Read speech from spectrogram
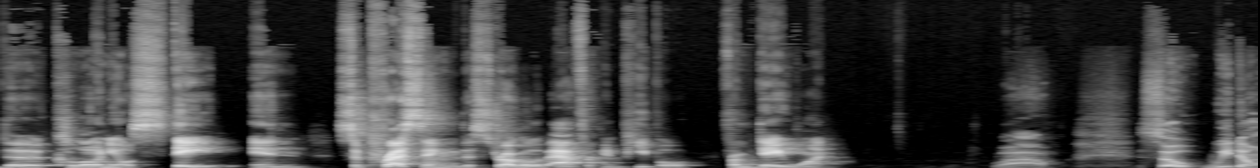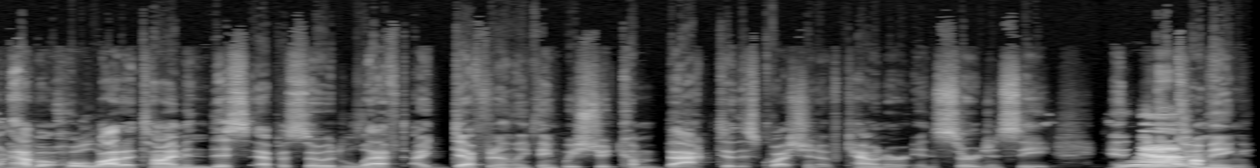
the colonial state in suppressing the struggle of African people from day one. Wow. So we don't have a whole lot of time in this episode left. I definitely think we should come back to this question of counterinsurgency in, in a coming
